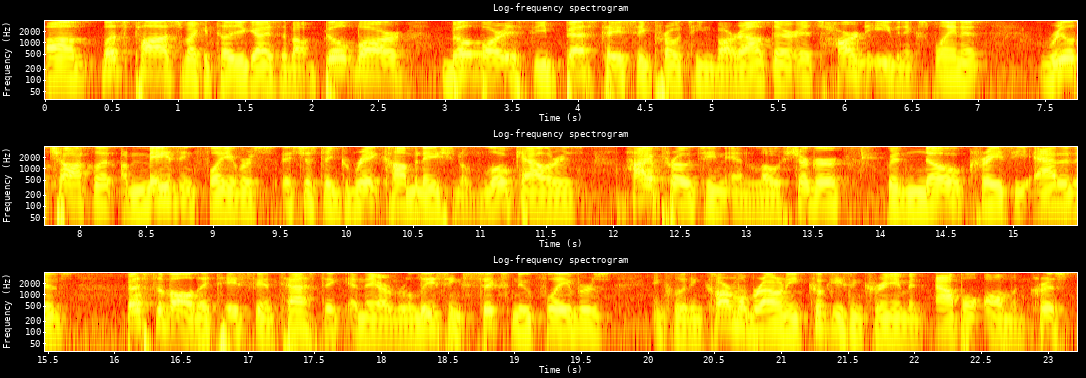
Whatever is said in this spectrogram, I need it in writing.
Um, let's pause so I can tell you guys about Built Bar. Built Bar is the best tasting protein bar out there. It's hard to even explain it. Real chocolate, amazing flavors. It's just a great combination of low calories, high protein, and low sugar with no crazy additives. Best of all, they taste fantastic and they are releasing six new flavors, including caramel brownie, cookies and cream, and apple almond crisp.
